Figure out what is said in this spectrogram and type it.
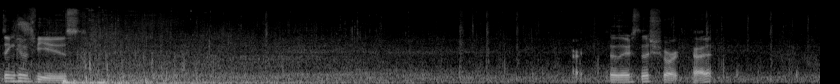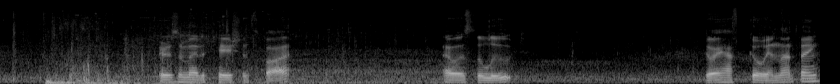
Dazed and confused. Alright, so there's the shortcut. There's a meditation spot. That was the loot. Do I have to go in that thing?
